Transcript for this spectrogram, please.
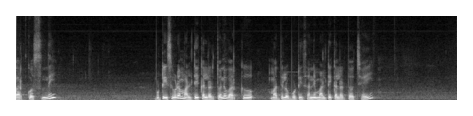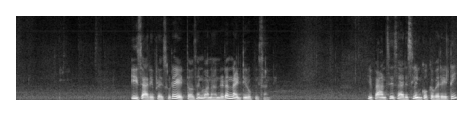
వర్క్ వస్తుంది. బుటీస్ కూడా మల్టీ కలర్తోనే వర్క్ మధ్యలో బుటీస్ అన్నీ మల్టీ కలర్తో వచ్చాయి. ఈ శారీ ప్రైస్ కూడా eight thousand one hundred and ninety rupees అండి. ఈ ఫ్యాన్సీ శారీస్లో ఇంకొక వెరైటీ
